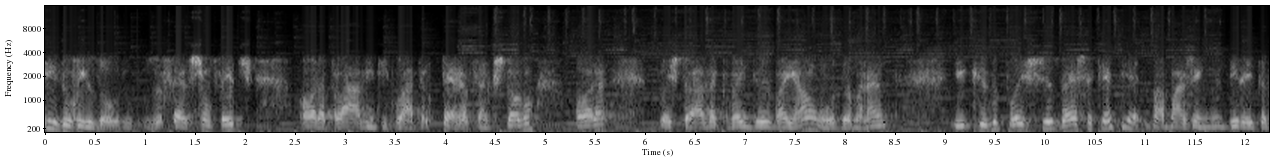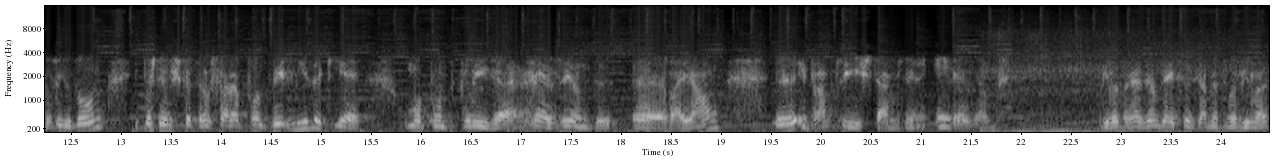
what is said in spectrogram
e do Rio Douro. Os acessos são feitos, ora pela A24, terra de São Cristóvão, ora pela estrada que vem de Baião ou de Amarante, e que depois desce aqui à margem direita do Rio Douro e depois temos que atravessar a ponte de Ermida, que é uma ponte que liga Rezende a Baião eh, e pronto, e estamos em, em. A Vila de Rezende é essencialmente uma vila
